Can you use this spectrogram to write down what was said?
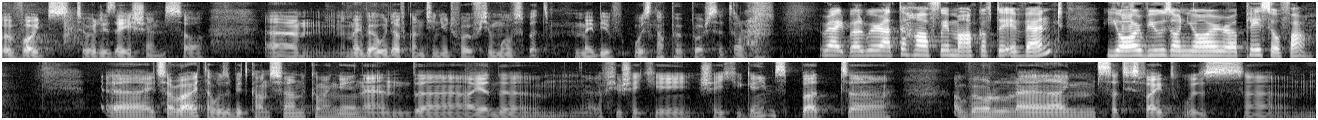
avoid sterilization. So um, maybe I would have continued for a few moves, but maybe with no purpose at all. Right. Well, we're at the halfway mark of the event. Your views on your uh, play so far? Uh, it's all right. I was a bit concerned coming in, and uh, I had um, a few shaky, shaky games. But uh, overall, uh, I'm satisfied with um,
